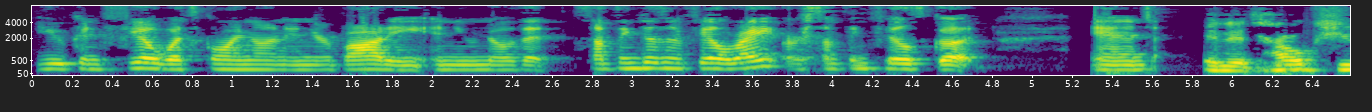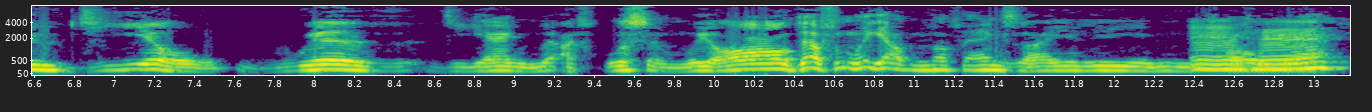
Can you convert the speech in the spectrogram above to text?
you can feel what's going on in your body and you know that something doesn't feel right or something feels good. And and it helps you deal with the anxiety. Listen, we all definitely have enough anxiety and mm-hmm. all that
